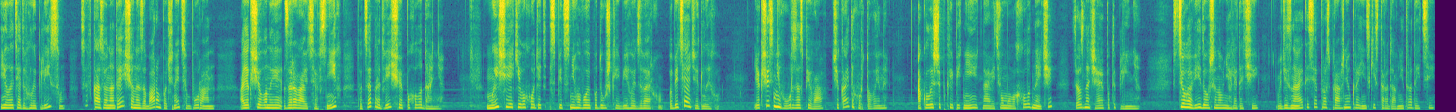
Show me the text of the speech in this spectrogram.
і летять вглиб лісу, це вказує на те, що незабаром почнеться буран. А якщо вони зариваються в сніг, то це передвіщує похолодання. Миші, які виходять з-під снігової подушки і бігають зверху, обіцяють відлигу. Якщо снігур заспівав, чекайте хуртовини. А коли шибки пітніють навіть в умовах холоднечі, це означає потепління. З цього відео, шановні глядачі, ви дізнаєтеся про справжні українські стародавні традиції.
